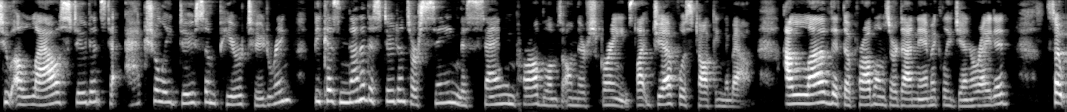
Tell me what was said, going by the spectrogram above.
to allow students to actually do some peer tutoring because none of the students are seeing the same problems on their screens, like Jeff was talking about. I love that the problems are dynamically generated. So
